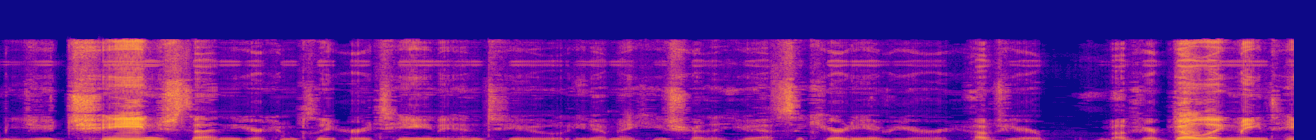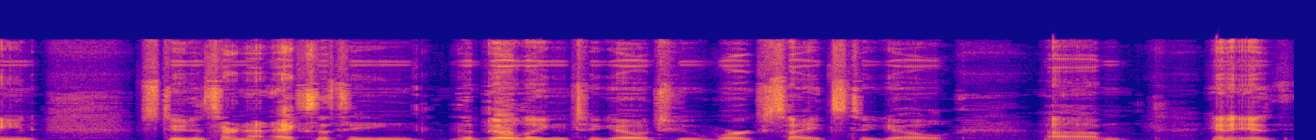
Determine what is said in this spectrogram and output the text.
you change then your complete routine into you know making sure that you have security of your of your of your building maintained. Students are not exiting the building to go to work sites to go, um, and it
